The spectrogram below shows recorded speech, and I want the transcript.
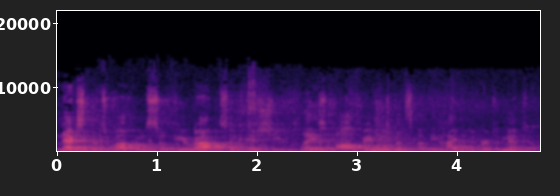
Next, let's welcome Sophia Robinson as she plays all three movements of the Haydn Divertimento.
